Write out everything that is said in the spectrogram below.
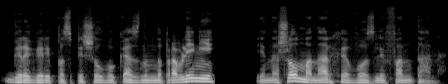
Грегори поспешил в указанном направлении и нашел монарха возле фонтана.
